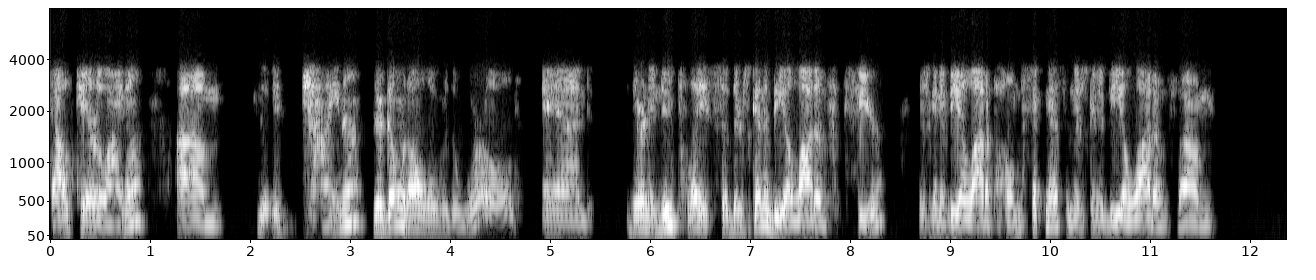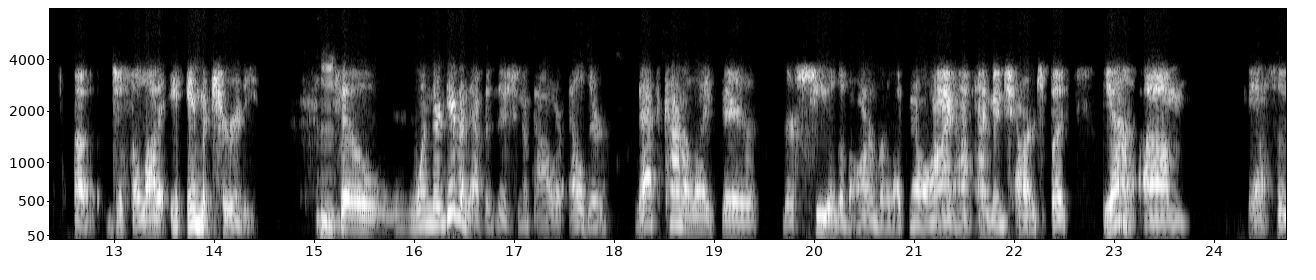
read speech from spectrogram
South Carolina, um, China. They're going all over the world, and they're in a new place. So there's going to be a lot of fear. There's going to be a lot of homesickness, and there's going to be a lot of um, uh, just a lot of immaturity. Hmm. So when they're given that position of power, elder, that's kind of like their their shield of armor. Like, no, I, I am in charge. But yeah, um, yeah, so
